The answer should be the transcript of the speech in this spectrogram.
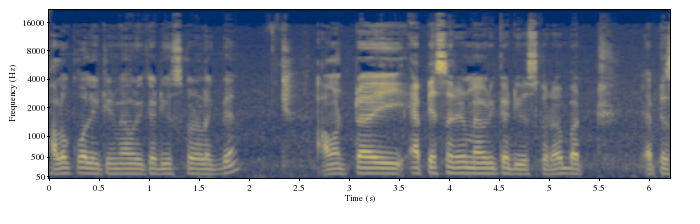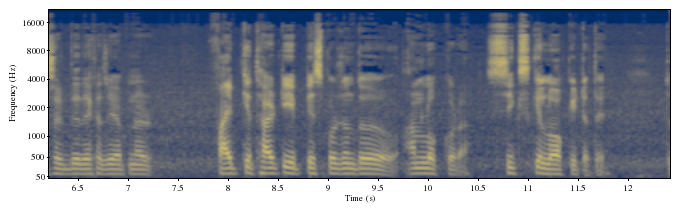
ভালো কোয়ালিটির মেমোরি কার্ড ইউজ করা লাগবে। আমারটাই অ্যাপেসারের মেমোরি কার্ড ইউজ করা বাট অ্যাপেসার দিয়ে দেখা যায় আপনার ফাইভ কে থার্টি এফপিএস পর্যন্ত আনলক করা সিক্স কে লক এটাতে। তো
